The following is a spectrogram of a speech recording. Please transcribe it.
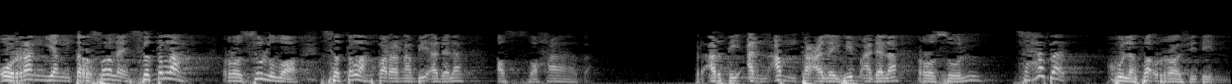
orang yang tersoleh setelah Rasulullah, setelah para nabi adalah as-sahabat. Berarti an'amta alaihim adalah Rasul, sahabat, khulafaur rasyidin.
